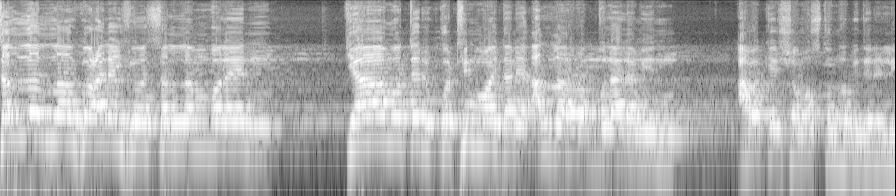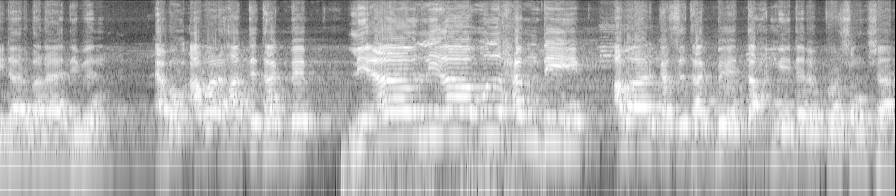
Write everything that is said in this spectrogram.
সাল্লাল্লাহু আলাইহি ওয়াসাল্লাম বলেন, কিয়ামতের কঠিন ময়দানে আল্লাহ রব্বুল আলামিন আমাকে সমস্ত নবীদের লিডার বানায় দিবেন এবং আমার হাতে থাকবে আমার কাছে থাকবে তাহমিদের প্রশংসার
